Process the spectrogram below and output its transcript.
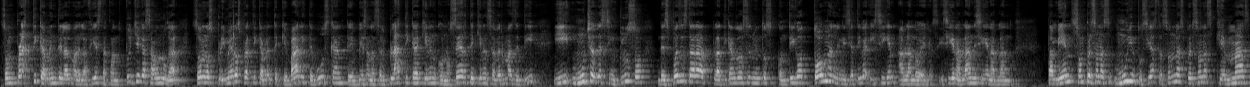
son prácticamente el alma de la fiesta. Cuando tú llegas a un lugar, son los primeros prácticamente que van y te buscan, te empiezan a hacer plática, quieren conocerte, quieren saber más de ti y muchas veces incluso después de estar platicando dos, tres minutos contigo, toman la iniciativa y siguen hablando ellos, y siguen hablando y siguen hablando. También son personas muy entusiastas, son las personas que más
